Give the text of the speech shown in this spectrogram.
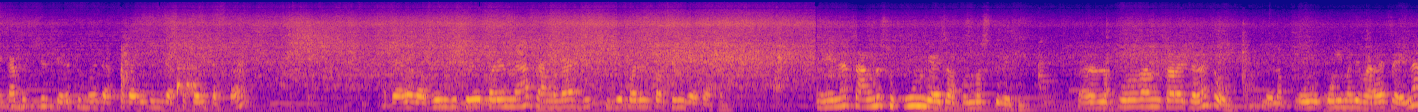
एका बीटचेच केलं तुम्हाला जास्त पाहिजे तुम्ही जास्त करू शकता. आता याला बघा गूळ वितळेपर्यंत ना चांगला बीट शिजेपर्यंत परतून घ्यायचा आपण. हे ना चांगलं सुकवून घ्यायचं आपण मस्तपैकी कारण पुरण करायचा ना तो. आपल्याला पोळी पोळीमध्ये भरायचा आहे ना.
